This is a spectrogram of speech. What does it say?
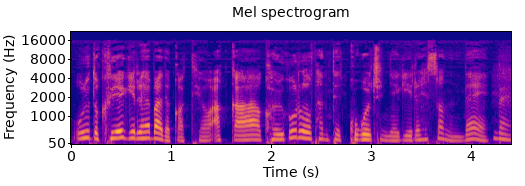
우리도 그 얘기를 해봐야 될 것 같아요. 아까 걸그룹한테 곡을 준 얘기를 했었는데 네.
